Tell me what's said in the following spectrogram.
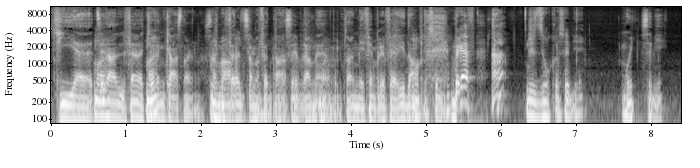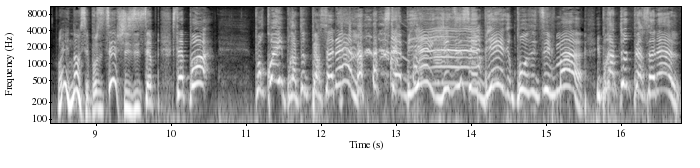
qui, euh, tu sais, Ouais. dans le film avec Ouais. Kevin Costner. Ça m'a fait, ça m'a fait penser. C'est un de mes films préférés. Donc, bref, hein? J'ai dit, ok, c'est bien. Oui, c'est bien. Oui, non, c'est positif. C'était pas. Pourquoi il prend tout personnel? C'était bien. J'ai dit, c'est bien positivement. Il prend tout personnel.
